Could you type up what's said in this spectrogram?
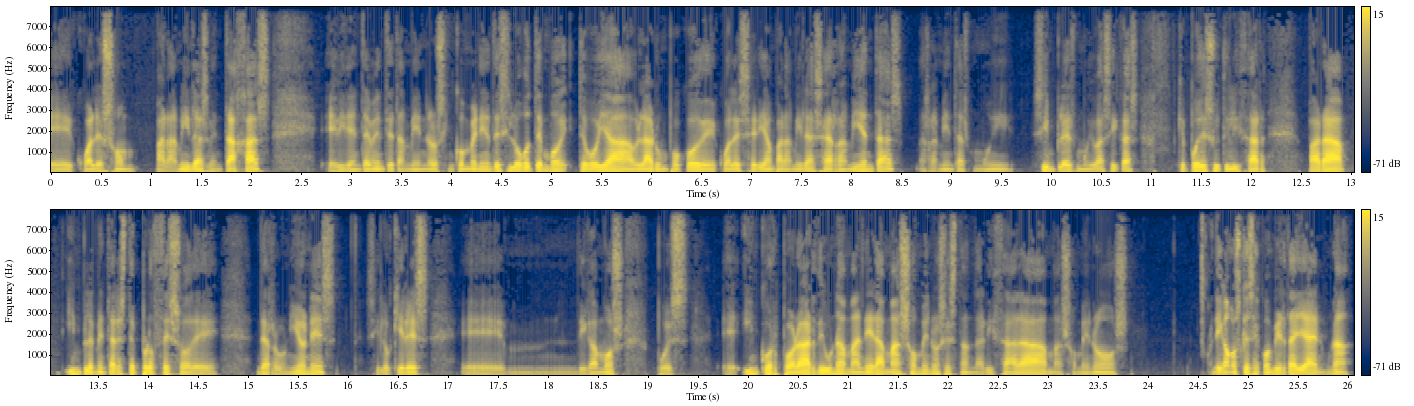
eh, cuáles son para mí las ventajas, evidentemente también los inconvenientes y luego te voy, a hablar un poco de cuáles serían para mí las herramientas, herramientas muy simples, muy básicas, que puedes utilizar para implementar este proceso de, de reuniones. Si lo quieres, eh, digamos, pues eh, incorporar de una manera más o menos estandarizada, más o menos digamos que se convierta ya en una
